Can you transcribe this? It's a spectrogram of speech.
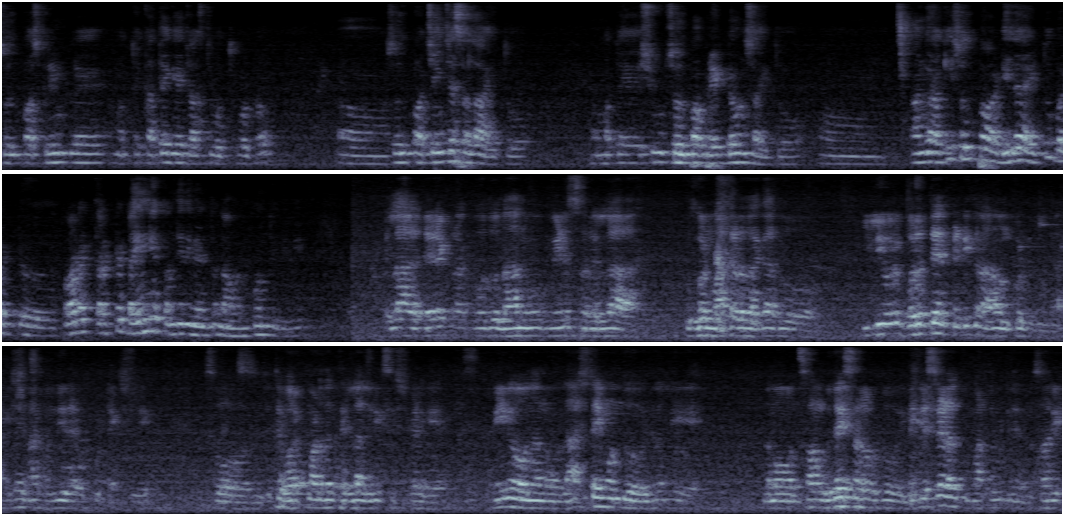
ಸ್ವಲ್ಪ ಸ್ಕ್ರೀನ್ ಪ್ಲೇ ಮತ್ತು ಕತೆಗೆ ಜಾಸ್ತಿ ಒತ್ತು ಕೊಟ್ಟು ಸ್ವಲ್ಪ ಚೇಂಜಸ್ ಎಲ್ಲ ಆಯಿತು. ಮತ್ತು ಶೂಟ್ ಸ್ವಲ್ಪ ಬ್ರೇಕ್ ಡೌನ್ಸ್ ಆಯಿತು ಹಂಗಾಗಿ ಸ್ವಲ್ಪ ಡಿಲೇ ಆಯಿತು ಬಟ್ ಪ್ರಾಡಕ್ಟ್ ಕರೆಕ್ಟ್ ಟೈಮ್ಗೆ ತಂದಿದ್ದೀವಿ ಅಂತ ನಾವು ಅನ್ಕೊಂತಿದ್ದೀವಿ ಎಲ್ಲ ಡೈರೆಕ್ಟರ್ ಆಗ್ಬೋದು ನಾನು ವೇಣು ಸರ್ ಎಲ್ಲ ಕುತ್ಕೊಂಡು ಮಾತಾಡಿದಾಗ ಅದು ಇಲ್ಲಿವರೆಗೆ ಬರುತ್ತೆ ಅಂತ ಖಂಡಿತ ನಾನು ಅನ್ಕೊಂಡಿರ್ಲಿಲ್ಲ. ಇಷ್ಟು ಚೆನ್ನಾಗಿ ಬಂದಿದೆ ಔಟ್ಪುಟ್ ಆ್ಯಕ್ಚುಲಿ ಸೊ ಜೊತೆ ವರ್ಕ್ ಮಾಡಿದಂಥ ಎಲ್ಲ ಲಿರಿಕ್ಸಿಸ್ಟ್ಗಳಿಗೆ ನೀನು ನಾನು ಲಾಸ್ಟ್ ಟೈಮ್ ಒಂದು ಇದರಲ್ಲಿ ನಮ್ಮ ಒಂದು ಸಾಂಗ್ ಉದಯ್ ಸರ್ ಅವ್ರದ್ದು ಹೆಸರು ಹೇಳೋದು ಮಾಡ್ಕೊಂಡ್ಬಿಟ್ಟಿದ್ದೇನೆ ಸಾರಿ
